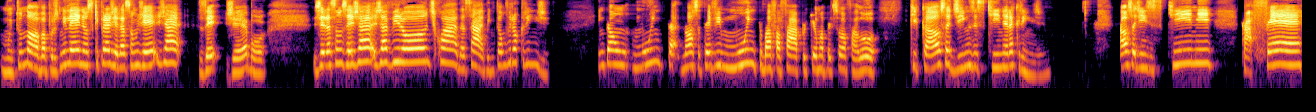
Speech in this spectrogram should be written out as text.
muito nova para os millennials, que para a geração G já. Z, G é boa. Geração Z já, já virou antiquada, sabe? Então virou cringe. Então, muita. Nossa, teve muito bafafá, porque uma pessoa falou que calça jeans skinny era cringe. calça jeans skinny, café,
